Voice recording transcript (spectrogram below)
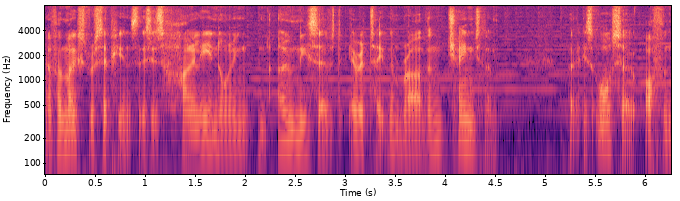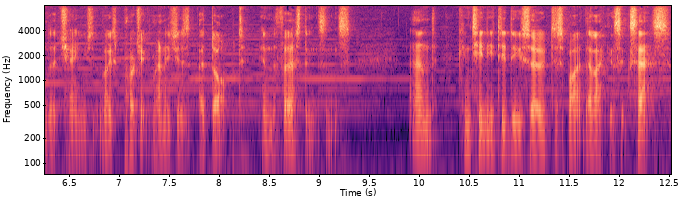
Now, for most recipients, this is highly annoying and only serves to irritate them rather than change them. But it's also often the change that most project managers adopt in the first instance, and continue to do so despite their lack of success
